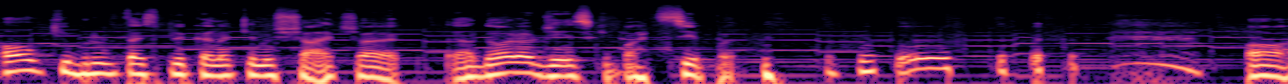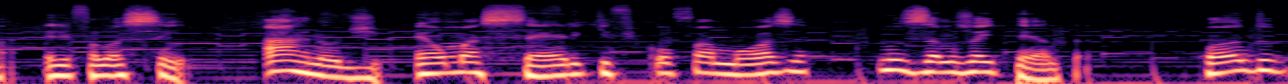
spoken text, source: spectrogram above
Olha o que o Bruno tá explicando aqui no chat. Olha, adoro a audiência que participa. Ó, ele falou assim: Arnold é uma série que ficou famosa nos anos 80, quando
